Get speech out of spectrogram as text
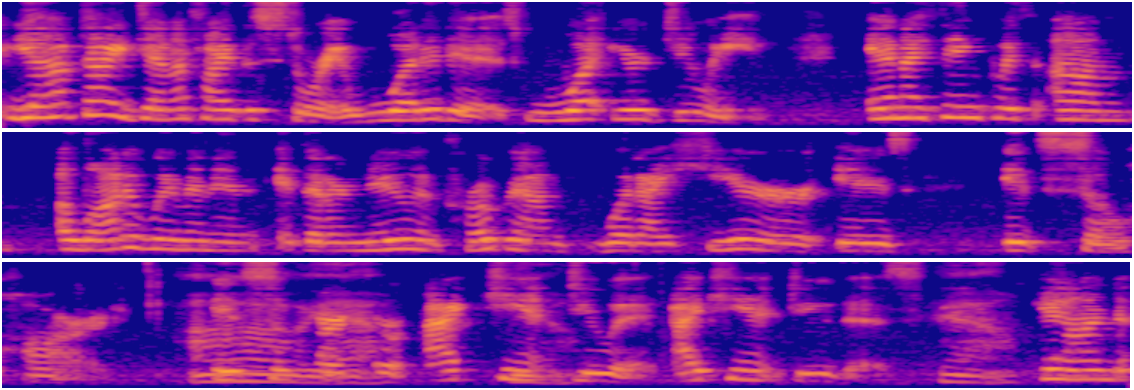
you have to identify the story, what it is, what you're doing. And I think with um, a lot of women in, that are new in program, what I hear is it's so hard. Oh, it's so oh, hard, yeah. or I can't yeah. do it. I can't do this. Yeah. And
